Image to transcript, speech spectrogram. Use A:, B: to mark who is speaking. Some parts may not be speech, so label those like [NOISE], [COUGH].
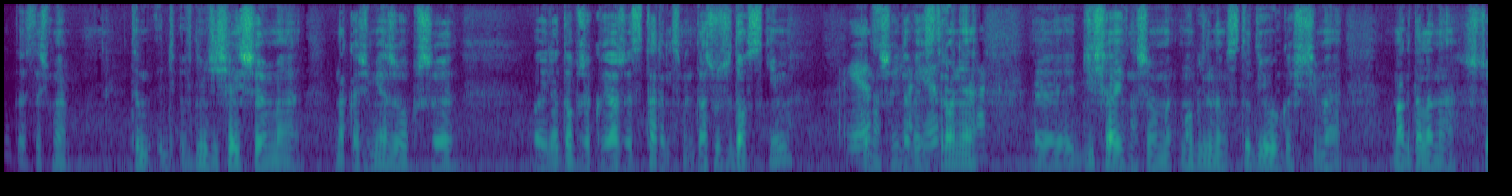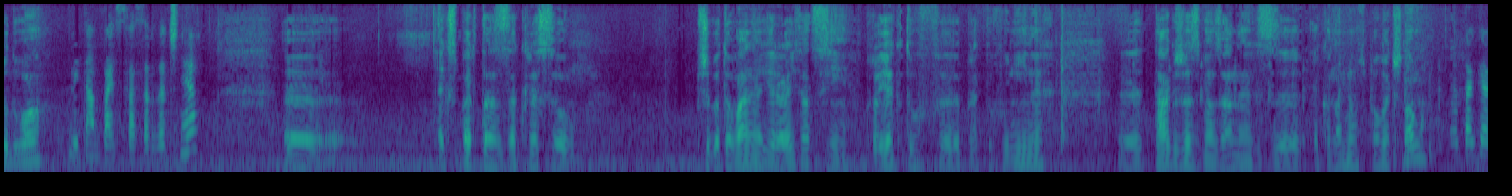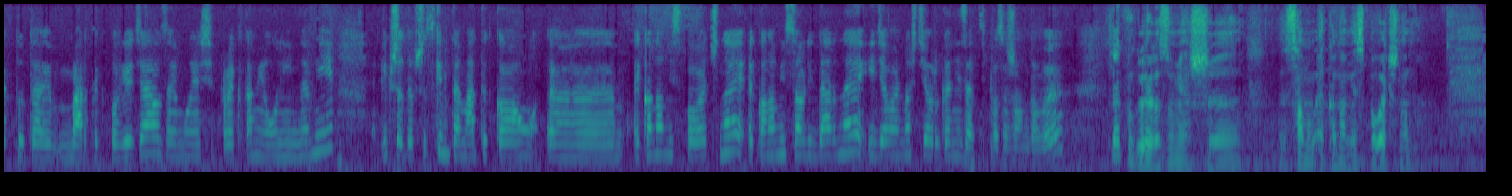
A: No to jesteśmy tym, w dniu dzisiejszym e, na Kazimierzu przy, o ile dobrze kojarzę, starym cmentarzu żydowskim.
B: Tak
A: Po
B: jest,
A: naszej
B: tak
A: lewej
B: jest,
A: stronie.
B: Tak.
A: E, Dzisiaj w naszym mobilnym studiu gościmy Magdalenę Szczudło,
B: Witam Państwa serdecznie.
A: e, eksperta z zakresu przygotowania i realizacji projektów, projektów unijnych, także związanych z ekonomią społeczną.
B: Tak jak tutaj Bartek powiedział, zajmuję się projektami unijnymi i przede wszystkim tematyką e, ekonomii społecznej, ekonomii solidarnej i działalności organizacji pozarządowych.
A: Jak w ogóle rozumiesz e, samą ekonomię społeczną?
